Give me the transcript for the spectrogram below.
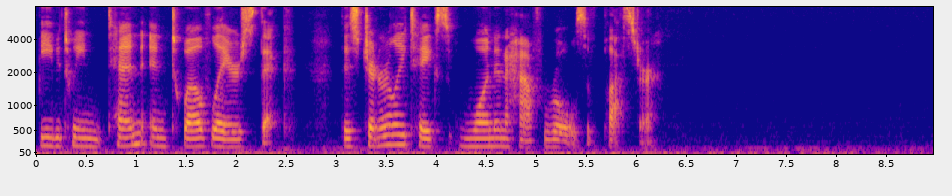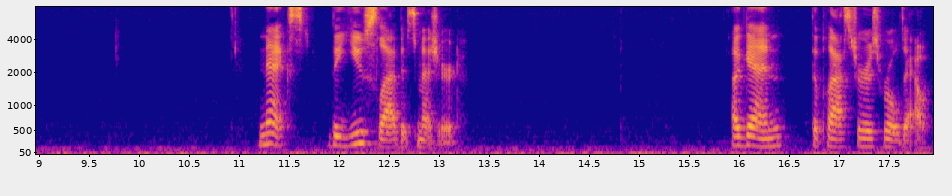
be between 10 and 12 layers thick. This generally takes one and a half rolls of plaster. Next, the U slab is measured. Again, the plaster is rolled out.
